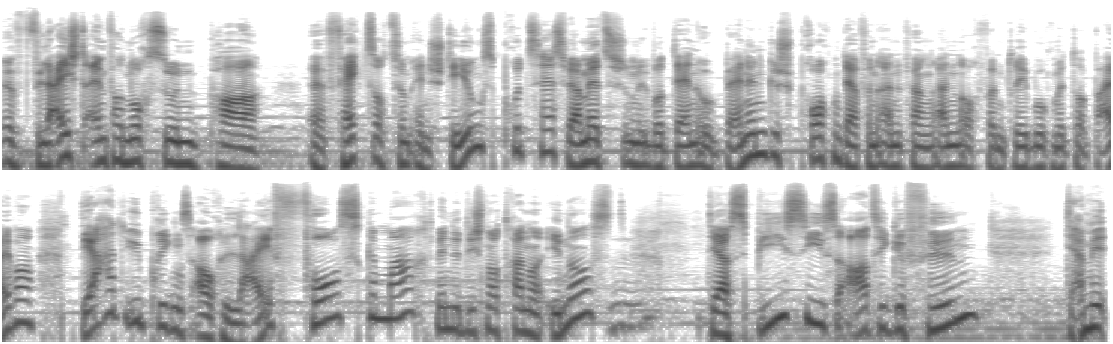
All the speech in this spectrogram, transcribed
Äh, Vielleicht einfach noch so ein paar Facts auch zum Entstehungsprozess. Wir haben jetzt schon über Dan O'Bannon gesprochen, der von Anfang an auch beim Drehbuch mit dabei war. Der hat übrigens auch Life Force gemacht, wenn du dich noch dran erinnerst. Der Species-artige Film, der mir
